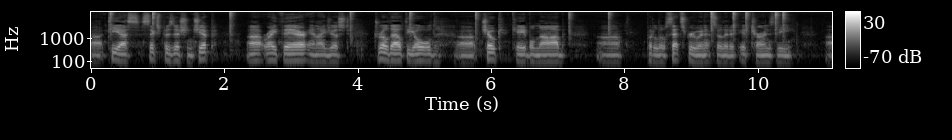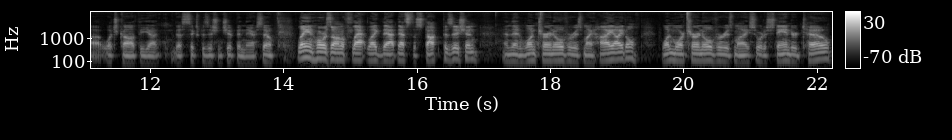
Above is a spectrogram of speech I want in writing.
uh, TS six position chip uh, right there, and I just drilled out the old uh, choke cable knob, uh, put a little set screw in it so that it, it turns the uh, what you call it, the, uh, the six position chip in there. So laying horizontal flat like that, that's the stock position. And then one turnover is my high idle. One more turnover is my sort of standard tow.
